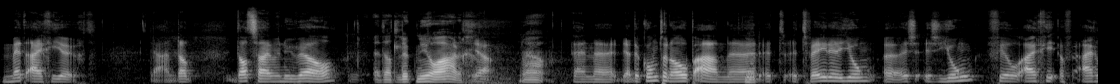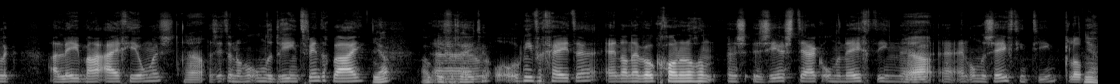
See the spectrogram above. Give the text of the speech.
met eigen jeugd. Ja, dat, dat zijn we nu wel. En dat lukt nu al aardig. Ja. Ja. En eh, ja, er komt een hoop aan. Eh, Ja. het, het tweede jong eh, is, is jong, veel eigen, of eigenlijk alleen maar eigen jongens. Ja. Er zit er nog een onder 23 bij. Ja, ook niet vergeten. ook niet vergeten. En dan hebben we ook gewoon nog een, een zeer sterk onder 19 eh, Ja. eh, en onder 17 team. Klopt. Ja.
